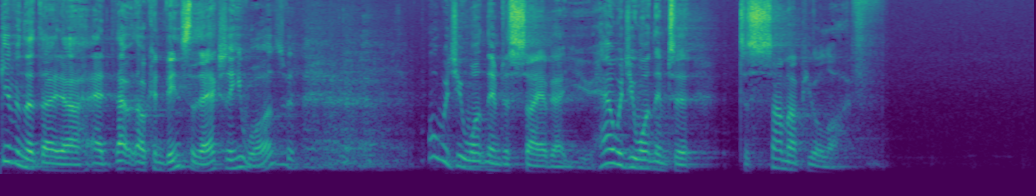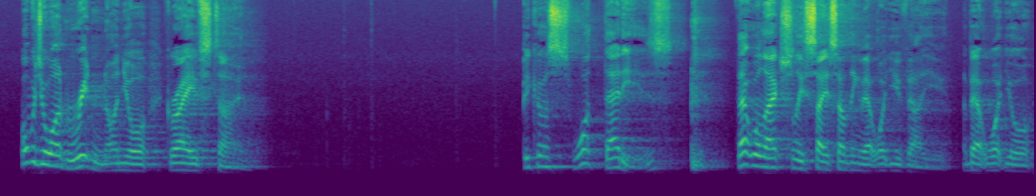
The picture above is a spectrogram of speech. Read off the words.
Given that they, uh, had, they were convinced that actually he was, but what would you want them to say about you? How would you want them to, to sum up your life? What would you want written on your gravestone? Because what that is, that will actually say something about what you value, about what you're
